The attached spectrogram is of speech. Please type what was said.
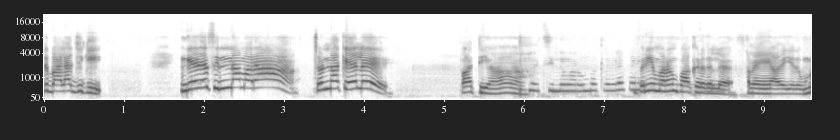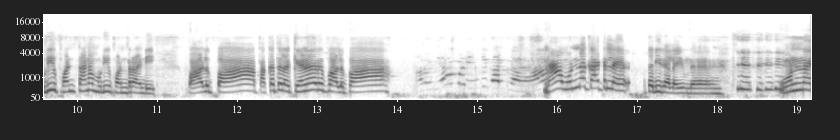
இது பாலாஜிக்கு. இங்கே சின்ன மரம். சொன்னா கேளு. பாத்தியா? சின்ன மரம் பெரிய மரம் பாக்குறது இல்ல அவன் அதை முடிவு பண்ணிட்டானா முடிவு பண்றான்டி. பாலுப்பா பக்கத்துல கிணறு பாலுப்பா. நான் உன்னை காட்டல. தெரியுதா லைவ்ல உன்னை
